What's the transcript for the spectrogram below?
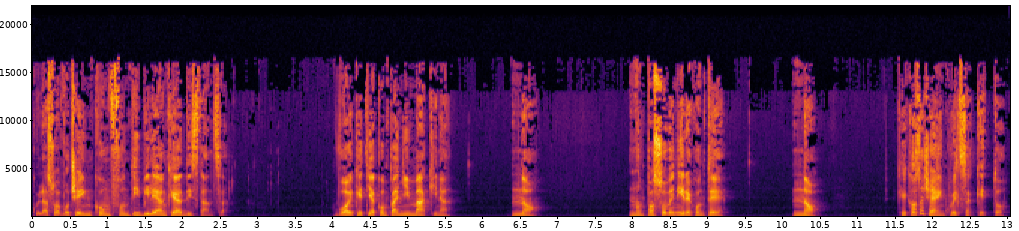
quella sua voce inconfondibile anche a distanza. Vuoi che ti accompagni in macchina? No. Non posso venire con te? No. Che cosa c'è in quel sacchetto?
